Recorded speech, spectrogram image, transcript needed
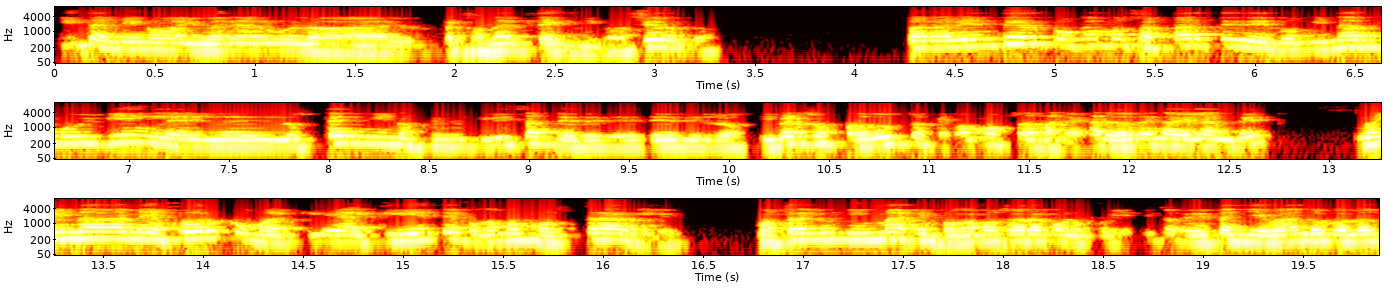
y también nos va a ayudar algo al personal técnico, ¿cierto? Para vender, pongamos aparte de dominar muy bien los términos que se utilizan de, de, de, los diversos productos que vamos a manejar de ahora en adelante, no hay nada mejor como al, al cliente, pongamos, mostrarle, mostrarle una imagen, pongamos ahora con los folletitos que se están llevando con los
